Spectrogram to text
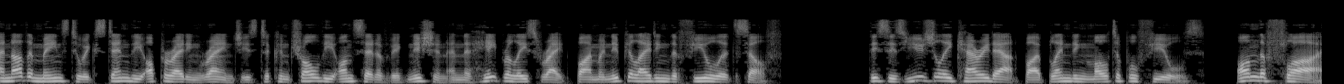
Another means to extend the operating range is to control the onset of ignition and the heat release rate by manipulating the fuel itself. This is usually carried out by blending multiple fuels on the fly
